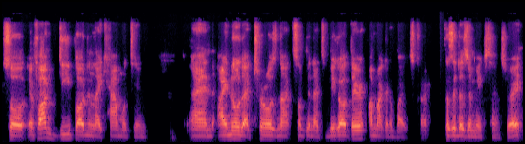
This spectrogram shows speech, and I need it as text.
So if I'm deep out in like Hamilton, and I know that Turo is not something that's big out there, I'm not going to buy this car because it doesn't make sense, right?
